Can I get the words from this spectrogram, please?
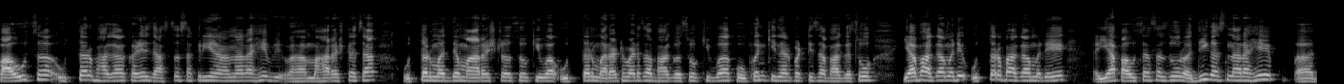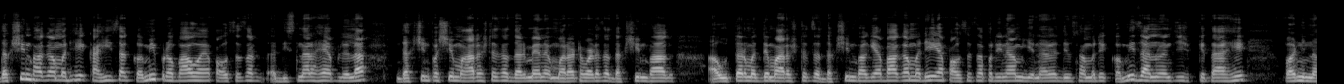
पाऊस उत्तर भागाकडे जास्त सक्रिय राहणार आहे. महाराष्ट्राचा उत्तर मध्य महाराष्ट्र असो किंवा उत्तर मराठवाड्याचा भाग असो किंवा कोकण किनारपट्टीचा भाग असो या भागामध्ये उत्तर भागामध्ये या पावसाचा जोर अधिक असणार आहे. दक्षिण भागामध्ये काहीसा कमी प्रभाव या पावसाचा दिसणार आहे आपल्याला. दक्षिण पश्चिम महाराष्ट्राचा दरम्यान मराठवाड्याचा दक्षिण भाग उत्तर मध्य महाराष्ट्राचा दक्षिण भाग या भागामध्ये या पावसाचा परिणाम येणाऱ्या दिवसामध्ये कमी जाणवण्याची शक्यता आहे. पण न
